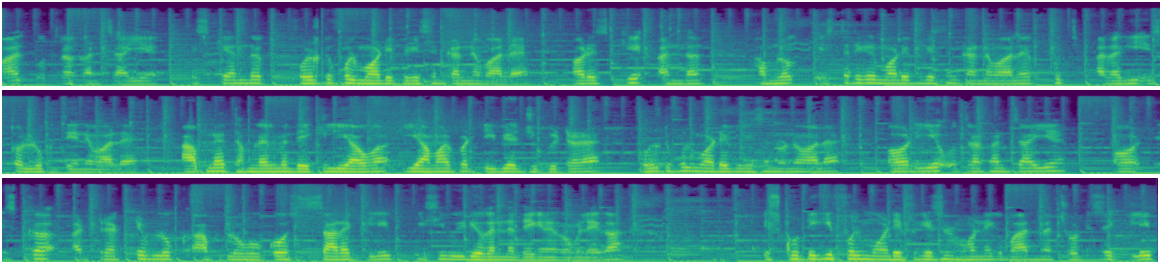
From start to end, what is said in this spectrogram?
पास उत्तराखंड से आई है। इसके अंदर फुल टू फुल मॉडिफिकेशन करने वाला है और इसके अंदर हम लोग इस तरीके की मॉडिफिकेशन करने वाले हैं। कुछ अलग ही इसको लुक देने वाला है। आपने थंबनेल में देख ही लिया होगा, ये हमारे पास टी वी जुपिटर है। फुल टू फुल मॉडिफिकेशन होने वाला है और ये उत्तराखंड चाहिए और इसका अट्रैक्टिव लुक आप लोगों को सारा क्लिप इसी वीडियो के अंदर देखने को मिलेगा। स्कूटी की फुल मॉडिफिकेशन होने के बाद मैं छोटी सी क्लिप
